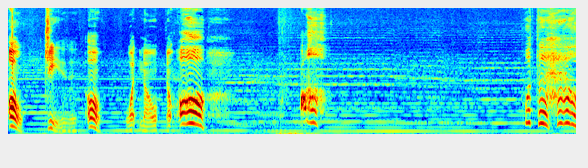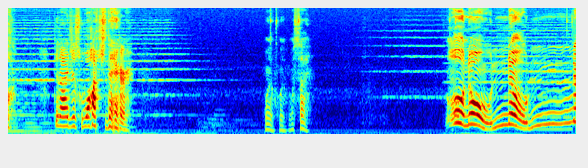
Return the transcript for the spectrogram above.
Oh, jeez. Oh, what? No, no. Oh, oh. What the hell did I just watch there? Wait, wait, what's that? Oh no, no, no!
